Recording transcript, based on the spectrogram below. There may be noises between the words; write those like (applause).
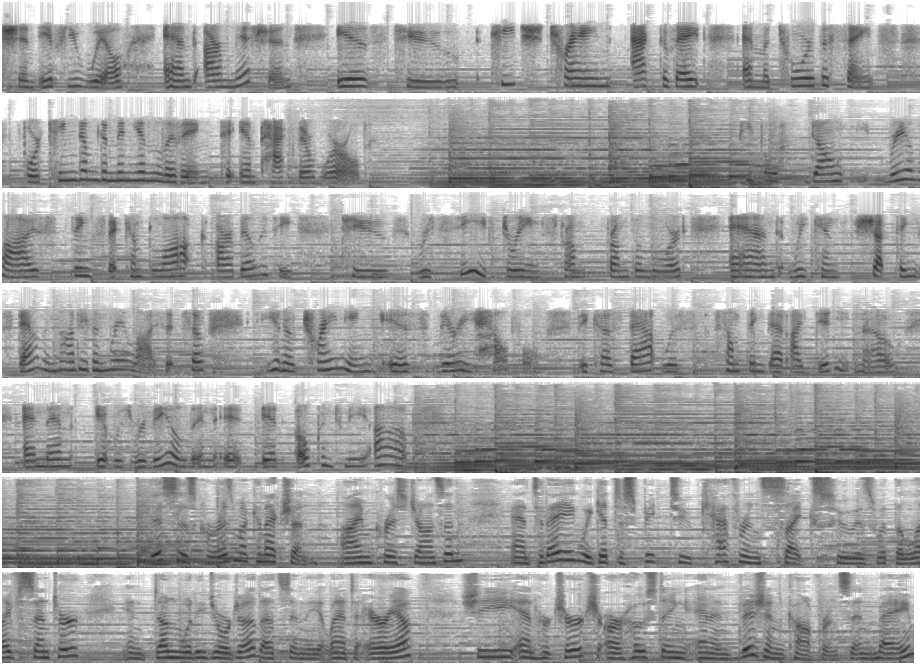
mission, if you will, and our mission is to teach, train, activate, and mature the saints for kingdom dominion living to impact their world. People don't realize things that can block our ability to receive dreams from, from the Lord, and we can shut things down and not even realize it. So, you know, training is very helpful because that was something that I didn't know, and then it was revealed, and it, it opened me up. This is Charisma Connection. I'm Chris Johnson, and today we get to speak to Catherine Sykes, who is with the Life Center in Dunwoody, Georgia. That's in the Atlanta area. She and her church are hosting an Envision conference in May.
